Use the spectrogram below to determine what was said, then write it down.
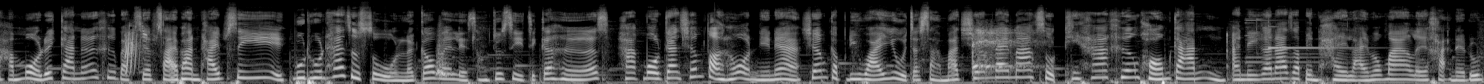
3 โหมดด้วยกันนั่นก็คือแบบเสียบสายผ่าน Type C บลูทูธ5.0 แล้วก็ Wireless 2.4 GHz หากโหมดการเชื่อมต่อทั้งหมดนี้เนี่ยเชื่อมกับ device อยู่จะสามารถเชื่อมได้มากสุดที่ 5 เครื่องพร้อมกัน อันนี้ก็น่าจะเป็นไฮไลท์มากๆเลยค่ะ ในรุ่น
